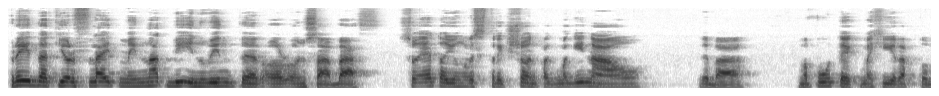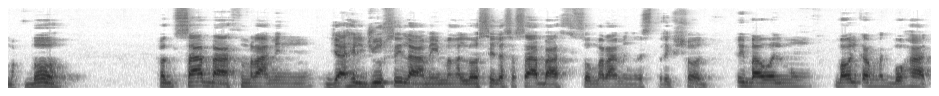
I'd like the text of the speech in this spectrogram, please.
Pray that your flight may not be in winter or on Sabbath. So, ito yung restriction. Pag maginaw, di ba, maputik, mahirap tumakbo. Pag Sabbath, maraming, dahil Jew sila, may mga laws sila sa Sabbath, so maraming restriction. Ay, bawal mong, bawal kang magbuhat.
